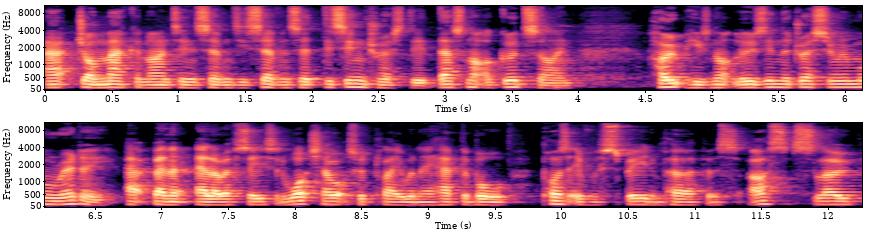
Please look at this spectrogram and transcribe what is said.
At John Macker 1977 said disinterested. That's not a good sign. Hope he's not losing the dressing room already. At Bennett LOFC said, watch how Oxford play when they have the ball. Positive with speed and purpose. Us, slow,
